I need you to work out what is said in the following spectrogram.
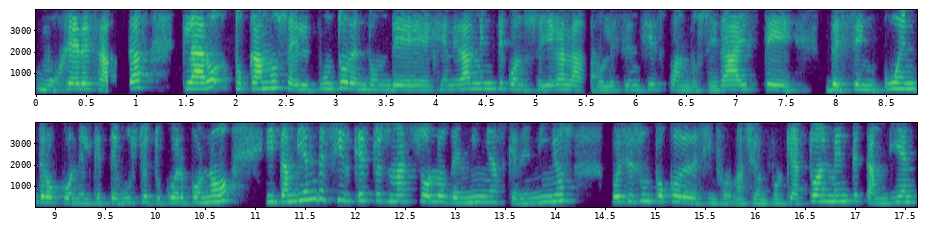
mujeres adultas. Claro, tocamos el punto de en donde generalmente cuando se llega a la adolescencia es cuando se da este desencuentro con el que te guste tu cuerpo, no. Y también decir que esto es más solo de niñas que de niños, pues es un poco de desinformación, porque actualmente también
